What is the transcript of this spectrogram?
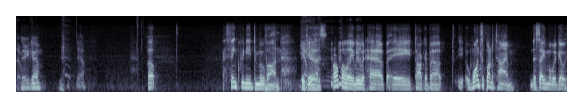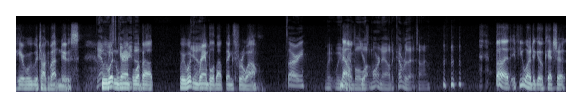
That There you go. Yeah. Well, I think we need to move on Yeah, because normally we would have a talk about once upon a time the segment would go here where we would talk about news. Yeah, we wouldn't ramble the- about we wouldn't Yeah. ramble about things for a while. Sorry. We, we No, ramble a lot more now to cover that time. But if you wanted to go catch a,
